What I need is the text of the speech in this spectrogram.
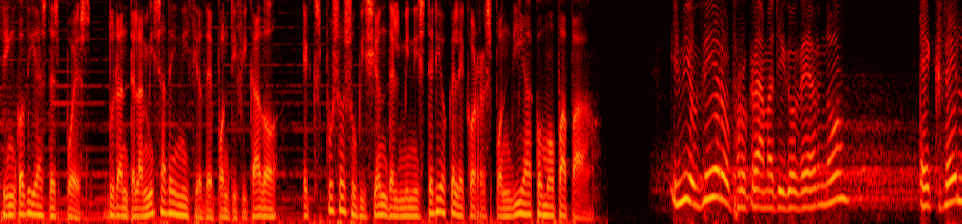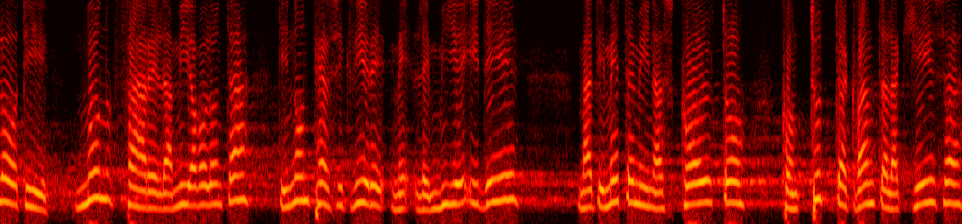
Cinco días después, durante la misa de inicio de pontificado, expuso su visión del ministerio que le correspondía como papa. Il mio vero programma di governo è quello di non fare la mia volontà, di non perseguire me- le mie idee, ma di mettermi in ascolto con tutta quanta la Chiesa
